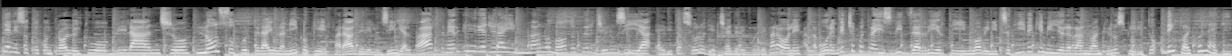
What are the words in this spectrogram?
tieni sotto controllo il tuo bilancio. Non sopporterai un amico che farà delle lusinghe al partner e reagirai in malo modo per gelosia. Evita solo di eccedere con le parole. Al lavoro invece potrai sbizzarrirti in nuove iniziative che miglioreranno anche lo spirito dei tuoi colleghi.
